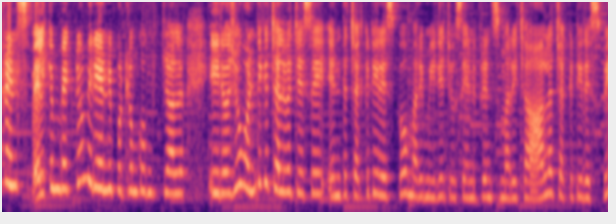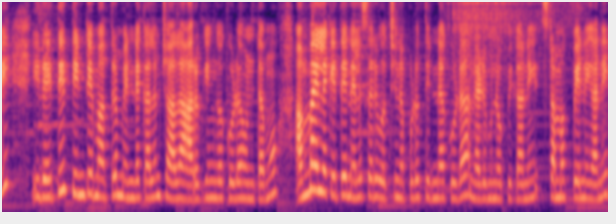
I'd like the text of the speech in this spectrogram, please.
friends welcome back to biryani పుట్లం కుంచాల ఈరోజు ఒంటికి చలువ చేసే ఎంత చక్కటి రెసిపీ మరి మీరే చూసేయండి ఫ్రెండ్స్ మరి చాలా చక్కటి రెసిపీ ఇదైతే తింటే మాత్రం ఎండాకాలం చాలా ఆరోగ్యంగా కూడా ఉంటాము. అమ్మాయిలకైతే నెలసరి వచ్చినప్పుడు తిన్నా కూడా నడుము నొప్పి కానీ స్టమక్ పెయిన్ కానీ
